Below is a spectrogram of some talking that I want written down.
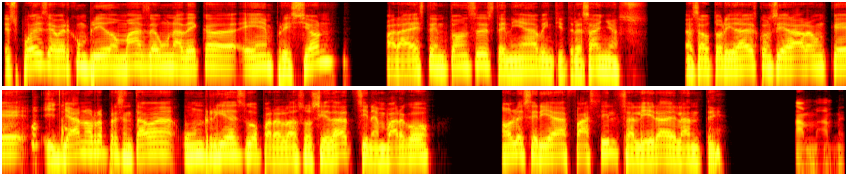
Después de haber cumplido más de una década en prisión, para este entonces tenía 23 años. Las autoridades consideraron que ya no representaba un riesgo para la sociedad, sin embargo, no le sería fácil salir adelante. no mames,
